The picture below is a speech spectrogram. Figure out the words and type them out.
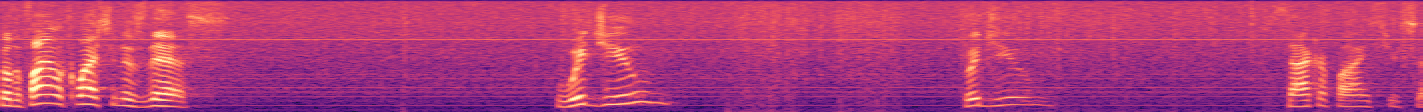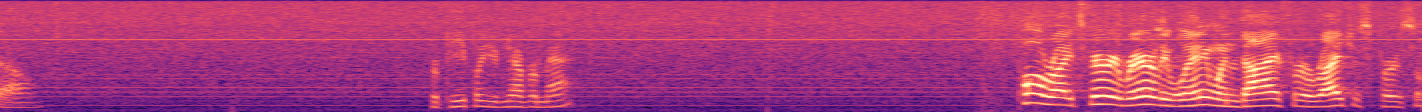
So the final question is this would you, would you sacrifice yourself for people you've never met? Paul writes, very rarely will anyone die for a righteous person,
